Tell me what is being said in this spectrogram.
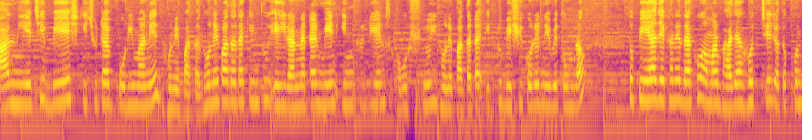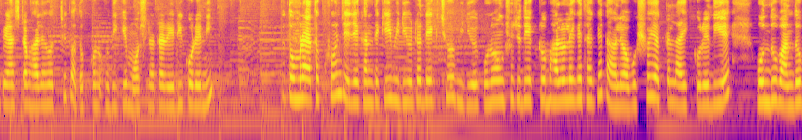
আর নিয়েছি বেশ কিছুটা পরিমাণে ধনে পাতা। ধনে পাতাটা কিন্তু এই রান্নাটার মেন ইনগ্রিডিয়েন্টস অবশ্যই ধনে পাতাটা একটু বেশি করে নেবে তোমরাও। তো পেঁয়াজ এখানে দেখো, আমার ভাজা হচ্ছে, যতক্ষণ পেঁয়াজটা ভাজা হচ্ছে ততক্ষণ ওদিকে মশলাটা রেডি করে নিই। তো তোমরা এতক্ষণ যে যেখান থেকেই ভিডিওটা দেখছ, ভিডিওর কোনো অংশ যদি একটু ভালো লেগে থাকে, তাহলে অবশ্যই একটা লাইক করে দিয়ে বন্ধু, বান্ধব,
